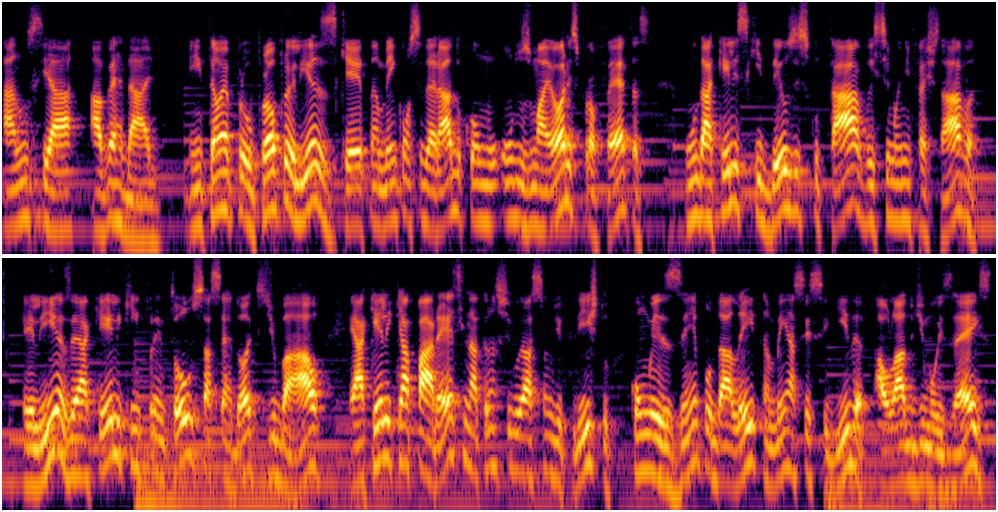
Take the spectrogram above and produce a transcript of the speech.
anunciar a verdade. Então é o próprio Elias, que é também considerado como um dos maiores profetas, um daqueles que Deus escutava e se manifestava. Elias é aquele que enfrentou os sacerdotes de Baal, é aquele que aparece na transfiguração de Cristo como exemplo da lei também a ser seguida, ao lado de Moisés,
